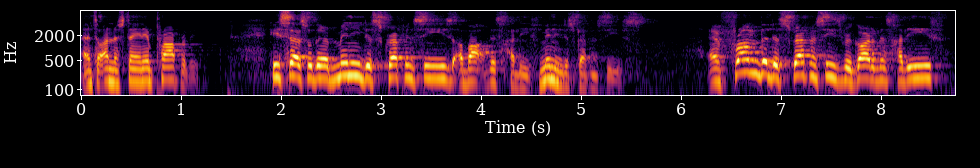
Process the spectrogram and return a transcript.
and to understand it properly. He says, so there are many discrepancies about this hadith, many discrepancies. And from the discrepancies regarding this hadith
